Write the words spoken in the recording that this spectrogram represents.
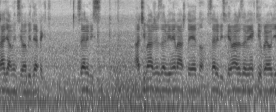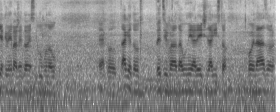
Na diálnici robí defekt. Servis. A či máš rezervy, nemáš, to je jedno. Servis, keď máš rezervy, nech ti ju prehodí, a keď nemáš, nech donesí gumu novú. Ako, takéto veci by mala tá únia riešiť takisto. Môj názor.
